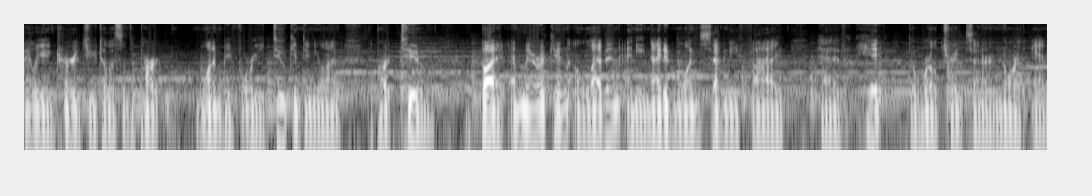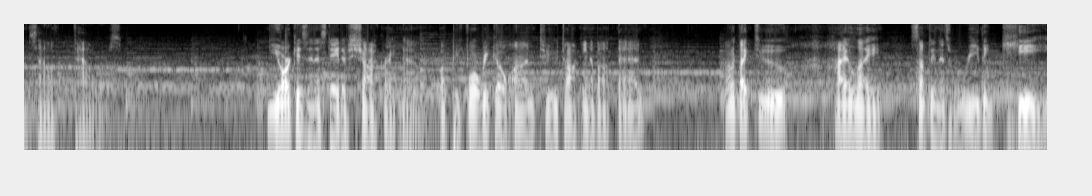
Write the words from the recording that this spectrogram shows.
highly encourage you to listen to part one before you do continue on to part two. But American 11 and United 175 have hit the World Trade Center North and South Towers. New York is in a state of shock right now, but before we go on to talking about that, I would like to highlight something that's really key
